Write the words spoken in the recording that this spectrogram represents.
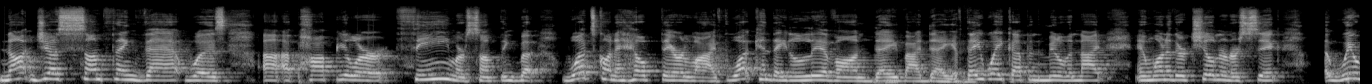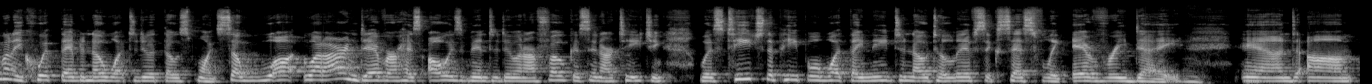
not just something that was uh, a popular theme or something, but what's going to help their life? What can they live on day by day? If they wake up in the middle of the night and one of their children are sick, we are going to equip them to know what to do at those points. So what, what our endeavor has always been to do and our focus in our teaching was teach the people what they need to know to live successfully every day. Mm and um,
